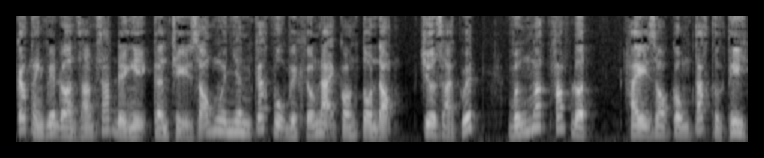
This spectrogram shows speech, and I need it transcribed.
các thành viên đoàn giám sát đề nghị cần chỉ rõ nguyên nhân các vụ việc khiếu nại còn tồn động, chưa giải quyết, vướng mắc pháp luật hay do công tác thực thi.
